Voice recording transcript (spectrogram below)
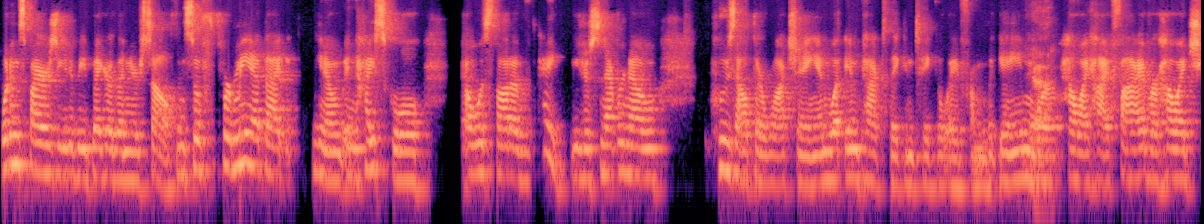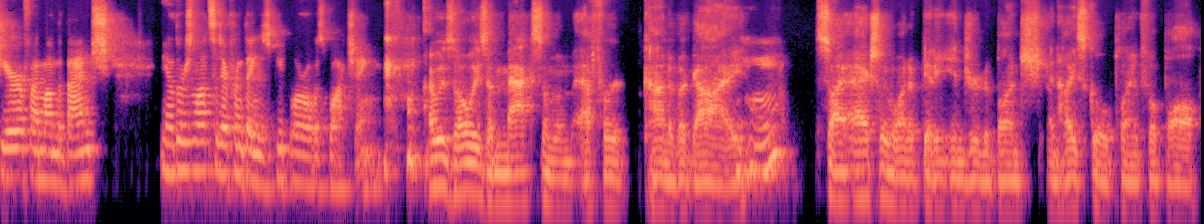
what inspires you to be bigger than yourself. And so for me, at that you know in high school, I always thought of hey, you just never know who's out there watching and what impact they can take away from the game yeah. or how I high five or how I cheer if I'm on the bench. You know, there's lots of different things people are always watching. I was always a maximum effort kind of a guy. Mm-hmm. So I actually wound up getting injured a bunch in high school playing football.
